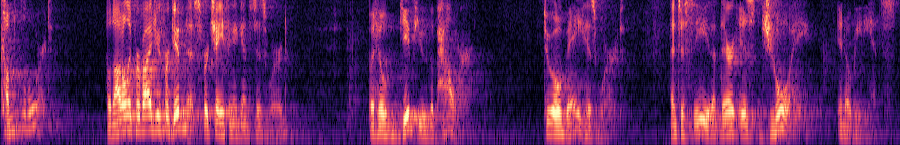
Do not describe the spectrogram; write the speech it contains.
Come to the Lord. He'll not only provide you forgiveness for chafing against His word, but He'll give you the power to obey His word and to see that there is joy in obedience.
